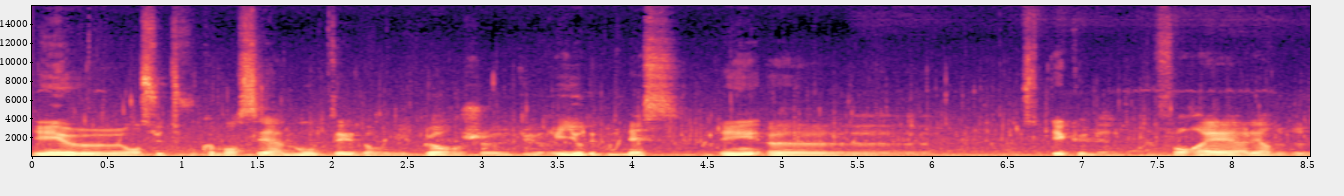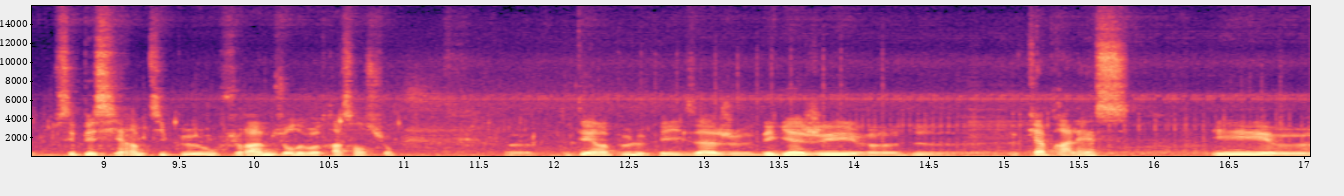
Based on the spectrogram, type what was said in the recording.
Et euh, ensuite, vous commencez à monter dans les gorges du Rio de Bulnes. Et euh, constatez que la, forêt a l'air de, s'épaissir un petit peu au fur et à mesure de votre ascension. Euh, un peu le paysage dégagé euh, de, Cabrales. Et euh,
